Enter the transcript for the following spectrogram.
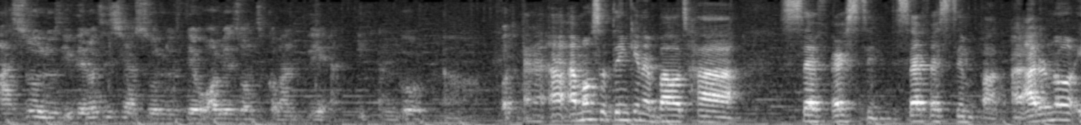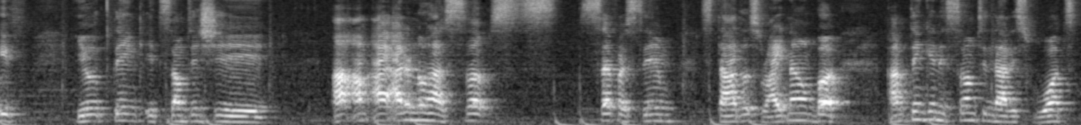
are so loose, if they notice you are so loose, they will always want to come and play and eat and go. Oh. But and I, I'm also thinking about her self-esteem, the self-esteem part. I, I don't know if you think it's something she. I, I, I don't know her self, self-esteem status right now, but I'm thinking it's something that is worth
